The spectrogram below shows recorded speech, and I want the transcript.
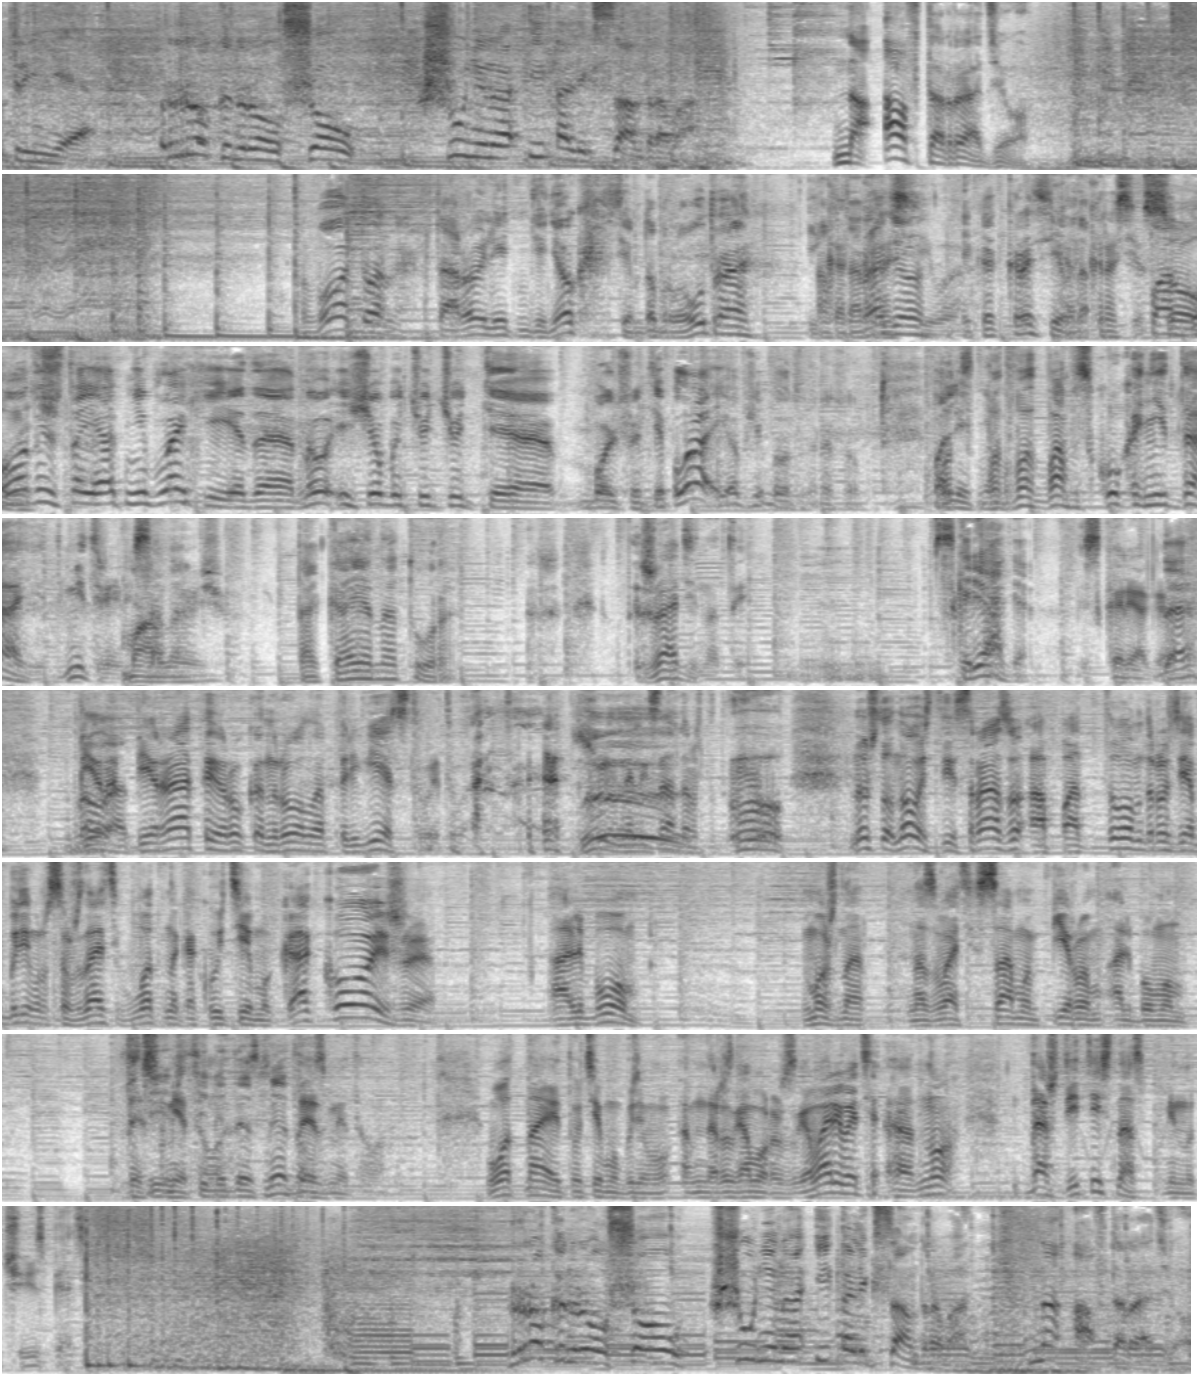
утреннее рок-н-ролл-шоу Шунина и Александрова на Авторадио. Вот он, второй летний денек. Всем доброго утра. И как Авторадио. красиво. И как красиво. Как да. красиво. Погоды Солнечно. стоят неплохие, да. Но еще бы чуть-чуть э, больше тепла, и вообще было бы хорошо. Вот, По-летнему. вот, вот вам сколько не дает, Дмитрий Мало. Александрович. Такая натура. Жадина ты, Скряга. Скоряга. Да? Ну Пира- ладно. пираты рок-н-ролла приветствуют вас. Александров. У. Ну что, новости сразу, а потом, друзья, будем рассуждать вот на какую тему. Какой же альбом можно назвать самым первым альбомом? Death Metal. Вот на эту тему будем э, разговор разговаривать. Э, Но дождитесь нас минут через пять. Рок-н-ролл-шоу Шунина и Александрова на Авторадио.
